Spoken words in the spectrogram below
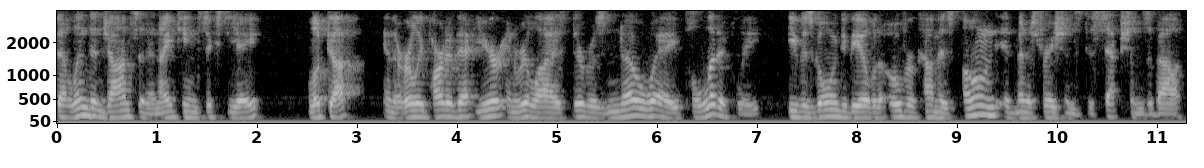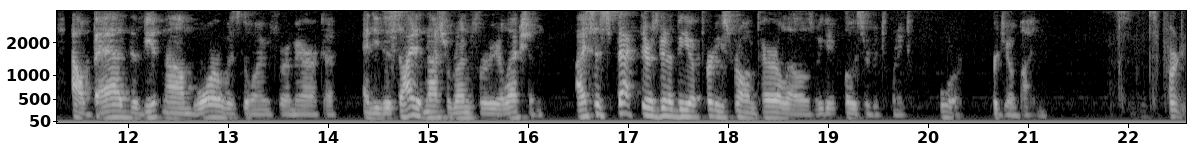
that Lyndon Johnson in 1968 looked up in the early part of that year and realized there was no way politically he was going to be able to overcome his own administration's deceptions about how bad the Vietnam War was going for America. And he decided not to run for reelection. I suspect there's going to be a pretty strong parallel as we get closer to 2024 for Joe Biden it's pretty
